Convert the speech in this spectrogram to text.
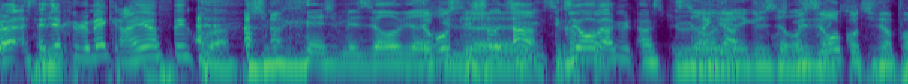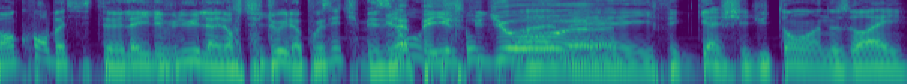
Ah, c'est à dire que le mec a rien fait quoi. je mets, je mets 0,1 c'est 0,1 ah, si tu veux. Regarde, tu mets 0 quand tu viens pas en cours Baptiste. Là il est venu, il a leur studio, il a posé, tu mets 0. Il a payé le studio. Ouais, euh. il fait gâcher du temps à nos oreilles.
